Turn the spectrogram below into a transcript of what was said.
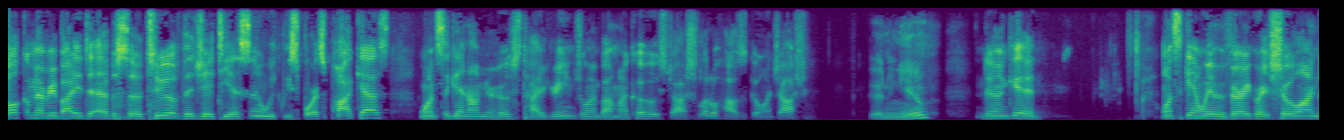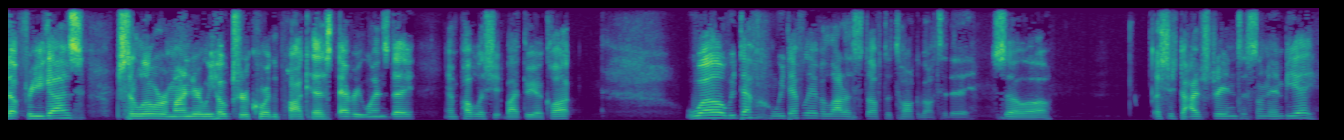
Welcome, everybody, to episode two of the JTSN Weekly Sports Podcast. Once again, I'm your host, Ty Green, joined by my co host, Josh Little. How's it going, Josh? Good, and you? Doing good. Once again, we have a very great show lined up for you guys. Just a little reminder we hope to record the podcast every Wednesday and publish it by 3 o'clock. Well, we, def- we definitely have a lot of stuff to talk about today. So uh, let's just dive straight into some NBA.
